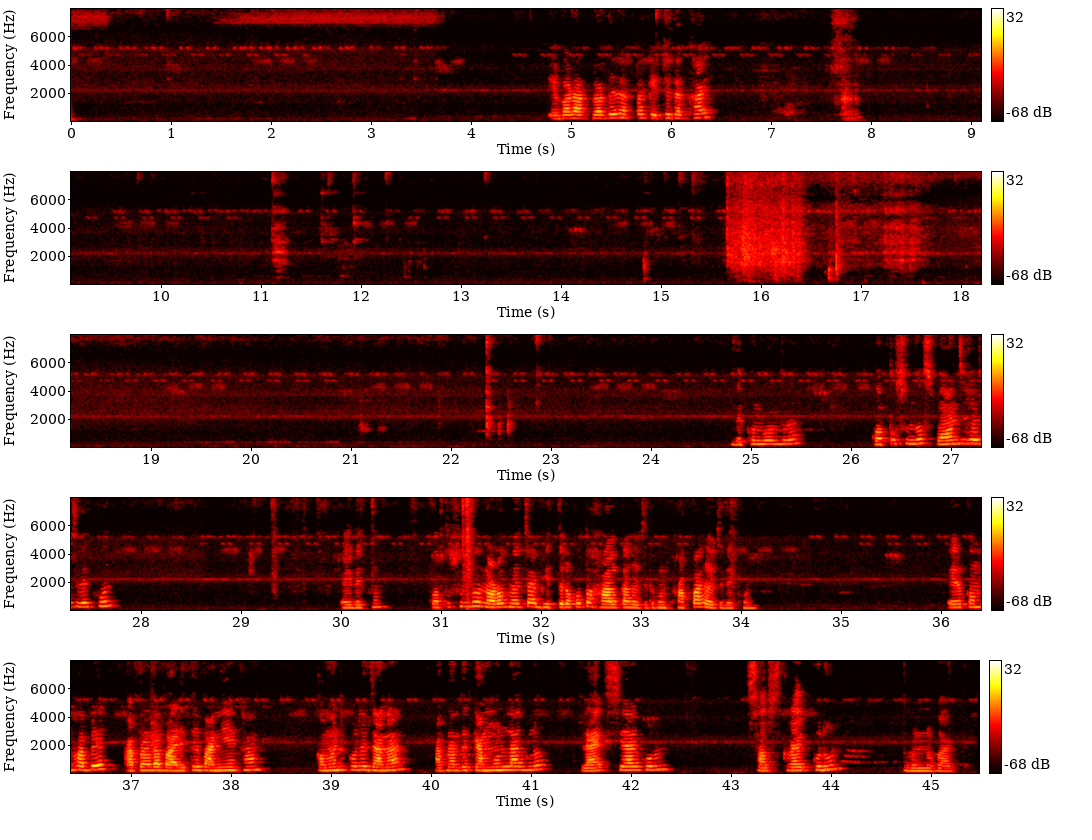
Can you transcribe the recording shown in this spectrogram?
এবার আপনাদের একটা কেটে দেখাই। দেখুন বন্ধুরা, কত সুন্দর স্পঞ্জ হয়েছে দেখুন। এই দেখুন, কত সুন্দর নরম হয়েছে আর ভিতরে কত হালকা হয়েছে দেখুন, ফাঁপা হয়েছে দেখুন। এরকমভাবে আপনারা বাড়িতে বানিয়ে খান। কমেন্ট করে জানান আপনাদের কেমন লাগল। লাইক শেয়ার করুন। সাবস্ক্রাইব করুন। ধন্যবাদ।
